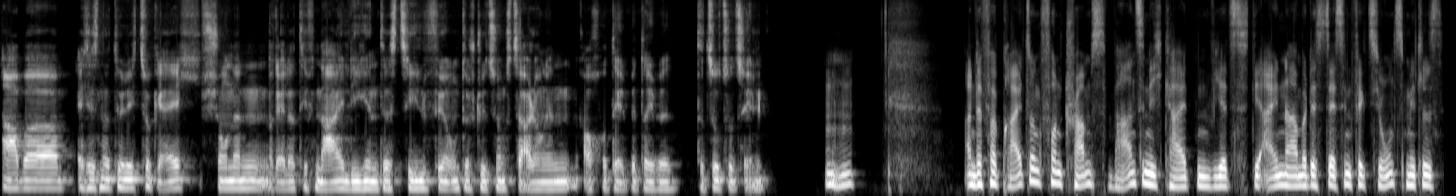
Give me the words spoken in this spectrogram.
Aber es ist natürlich zugleich schon ein relativ naheliegendes Ziel für Unterstützungszahlungen, auch Hotelbetriebe dazu zu zählen. Mhm. An der Verbreitung von Trumps Wahnsinnigkeiten, wie jetzt die Einnahme des Desinfektionsmittels,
